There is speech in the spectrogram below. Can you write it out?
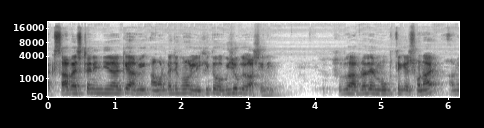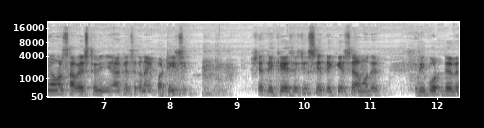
এক সাব অ্যাসিস্ট্যান্ট ইঞ্জিনিয়ারকে আমি আমার কাছে কোনো লিখিত অভিযোগও আসেনি। শুধু আপনাদের মুখ থেকে শোনায় আমি আমার সাব অ্যাসিস্ট্যান্ট ইঞ্জিনিয়ারকে সেখানে আমি পাঠিয়েছি। সে দেখে এসেছে সে দেখে এসে আমাদের রিপোর্ট দেবে।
